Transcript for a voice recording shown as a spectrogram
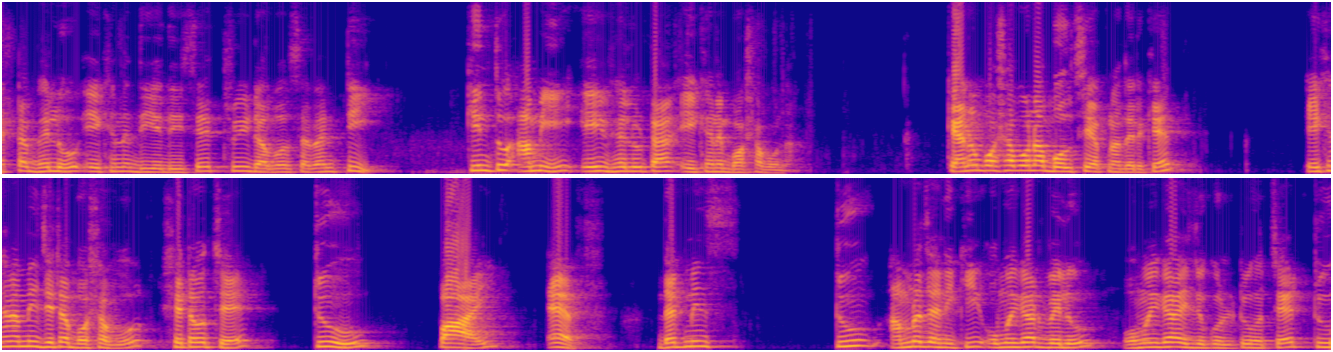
একটা ভ্যালু এখানে দিয়ে দিয়েছে থ্রি ডাবল সেভেন টি কিন্তু আমি এই ভ্যালুটা এইখানে বসাবো না। কেন বসাবো না বলছি আপনাদেরকে? এখানে আমি যেটা বসাবো সেটা হচ্ছে two pi f that means two আমরা জানি কি ওমেগার value, omega is equal to হচ্ছে টু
